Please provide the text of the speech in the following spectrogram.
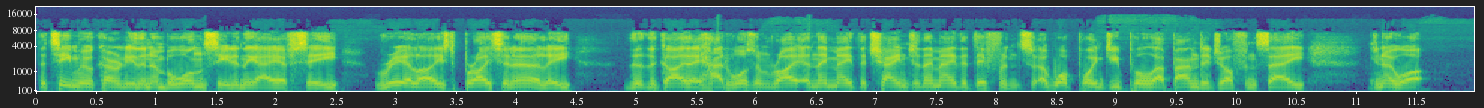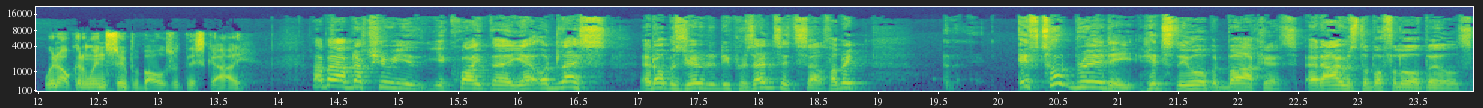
the team who are currently the number one seed in the AFC realised bright and early that the guy they had wasn't right, and they made the change and they made the difference. At what point do you pull that bandage off and say, you know what, we're not going to win Super Bowls with this guy? I mean, I'm not sure you, you're quite there yet, unless an opportunity presents itself. I mean, if Tom Brady hits the open market and I was the Buffalo Bills,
